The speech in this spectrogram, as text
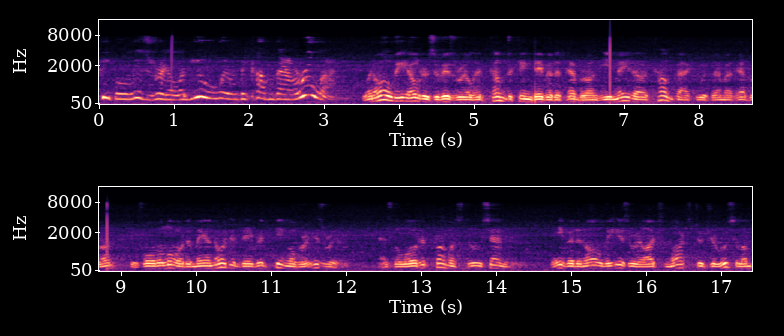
people Israel, and you will become their ruler. When all the elders of Israel had come to King David at Hebron, he made a compact with them at Hebron before the Lord, and they anointed David king over Israel, as the Lord had promised through Samuel. David and all the Israelites marched to Jerusalem,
